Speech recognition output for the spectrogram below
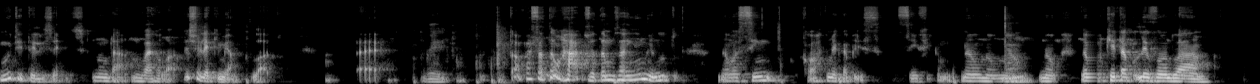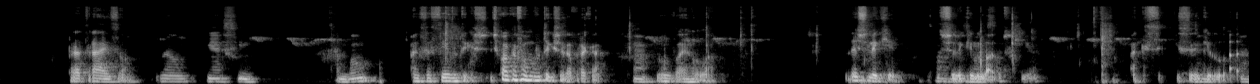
Muito inteligente. Não dá, não vai rolar. Deixa ele aqui mesmo, do lado. É. Então, passa tão rápido, já estamos aí em um minuto. Não, assim, corta minha cabeça. Assim fica. Não, não, não, não. Não, porque tá levando a. para trás, ó. Não. É assim. Tá bom? Mas assim, eu vou ter que, de qualquer forma, eu vou ter que chegar para cá. Ah. Não vai rolar. Deixa ele aqui. Deixa ele aqui do lado. Aqui, aqui, esse aqui do lado.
